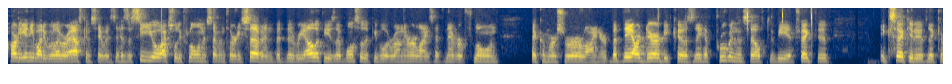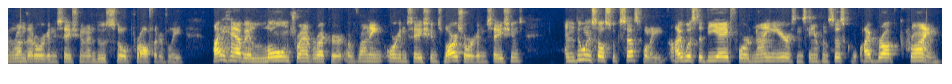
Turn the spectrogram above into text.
hardly anybody will ever ask and say, "Has a CEO actually flown a 737?" But the reality is that most of the people around airlines have never flown a commercial airliner, but they are there because they have proven themselves to be effective executive that can run that organization and do so profitably. I have a long track record of running organizations, large organizations, and doing so successfully. I was the DA for nine years in San Francisco. I brought crime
